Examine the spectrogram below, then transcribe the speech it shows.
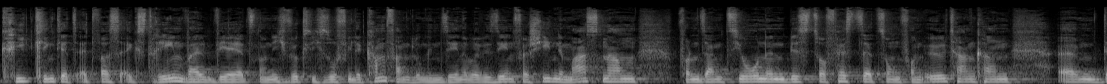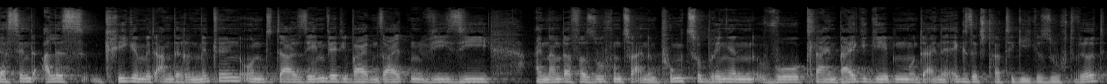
Krieg klingt jetzt etwas extrem, weil wir jetzt noch nicht wirklich so viele Kampfhandlungen sehen, aber wir sehen verschiedene Maßnahmen von Sanktionen bis zur Festsetzung von Öltankern. Ähm, das sind alles Kriege mit anderen Mitteln und da sehen wir die beiden Seiten, wie sie einander versuchen zu einem Punkt zu bringen, wo klein beigegeben und eine Exit-Strategie gesucht wird.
